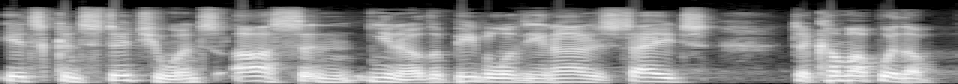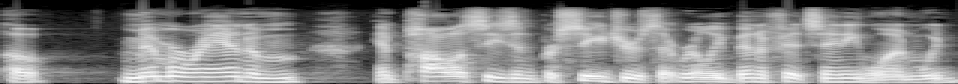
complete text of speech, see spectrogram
its constituents, us and you know the people of the United States, to come up with a, a memorandum and policies and procedures that really benefits anyone. Would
